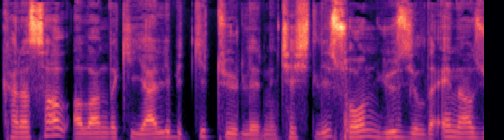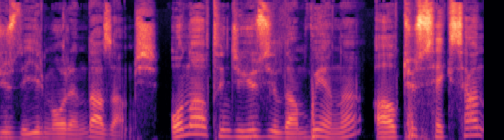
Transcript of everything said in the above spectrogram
karasal alandaki yerli bitki türlerinin çeşitliliği son 100 yılda en az %20 oranında azalmış. 16. yüzyıldan bu yana 680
